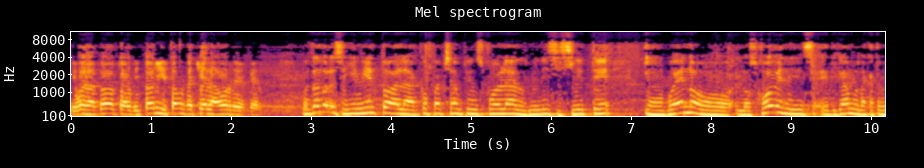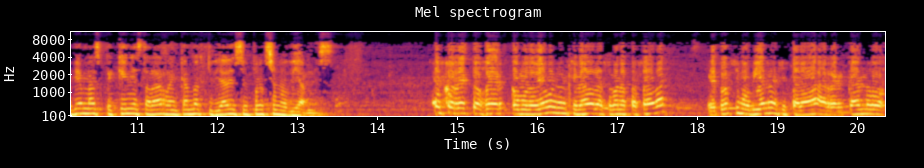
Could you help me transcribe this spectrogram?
y bueno, a todo tu auditorio, y estamos aquí a la orden, Fer. Pues dándole seguimiento a la Copa Champions Puebla 2017, y bueno, los jóvenes, eh, digamos, la categoría más pequeña estará arrancando actividades el próximo viernes. Es correcto, Fer. Como lo habíamos mencionado la semana pasada, el próximo viernes estará arrancando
